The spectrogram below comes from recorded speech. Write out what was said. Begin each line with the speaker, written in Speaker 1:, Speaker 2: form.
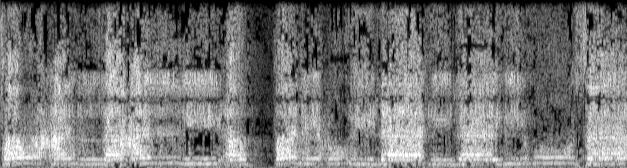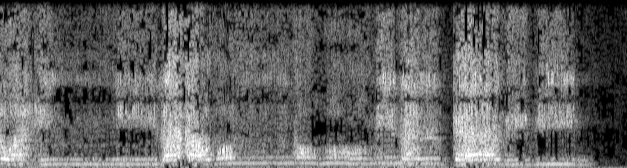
Speaker 1: صرحا لعلي أطلع إلى إله موسى وإني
